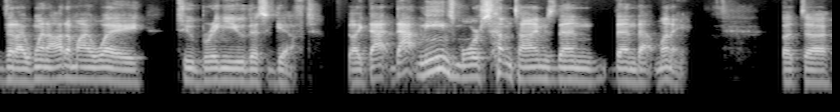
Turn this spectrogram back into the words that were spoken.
that I went out of my way to bring you this gift. Like that, that means more sometimes than than that money. But uh,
